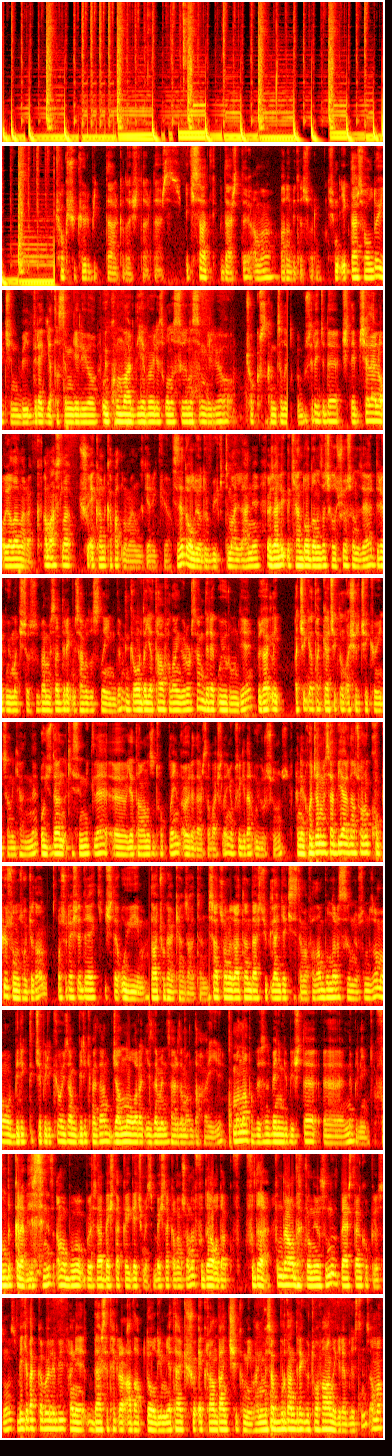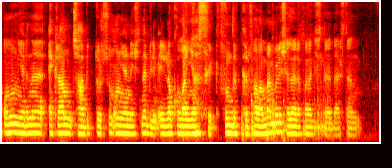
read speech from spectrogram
Çok şükür bitti arkadaşlar ders. 2 saatlik bir dersti ama bana bir de sorun. Şimdi ilk ders olduğu için bir direkt yatasım geliyor. Uykum var diye böyle ona sığınasım geliyor. Çok sıkıntılı. Bu süreci de işte bir şeylerle oyalanarak ama asla şu ekranı kapatmamanız gerekiyor. Size de oluyordur büyük ihtimalle. Hani özellikle kendi odanıza çalışıyorsanız eğer direkt uyumak istiyorsunuz. Ben mesela direkt misafir odasına indim. Çünkü orada yatağı falan görürsem direkt uyurum diye. Özellikle Açık yatak gerçekten aşırı çekiyor insanı kendine. O yüzden kesinlikle e, yatağınızı toplayın öyle derse başlayın yoksa gider uyursunuz. Hani hocanın mesela bir yerden sonra kopuyorsunuz hocadan. O süreçte direkt işte uyuyayım. Daha çok erken zaten. Bir saat sonra zaten ders yüklenecek sisteme falan. Bunlara sığınıyorsunuz ama o biriktikçe birikiyor. O yüzden birikmeden canlı olarak izlemeniz her zaman daha iyi. Ama ne yapabilirsiniz? Benim gibi işte e, ne bileyim fındık kırabilirsiniz ama bu mesela 5 dakikayı geçmesin. 5 dakikadan sonra fıdığa odak fıdığa, fındığa odaklanıyorsunuz. Dersten kopuyorsunuz. Bir iki dakika böyle bir hani derse tekrar adapte olayım. Yeter ki şu ekrandan çıkmayayım. Hani mesela buradan direkt YouTube'a falan da girebilirsiniz ama onun yerine ekran sabit dursun. Onun yerine işte ne bileyim eline kolonya sık, fındık kır falan. Ben böyle şeyler yaparak işte dersten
